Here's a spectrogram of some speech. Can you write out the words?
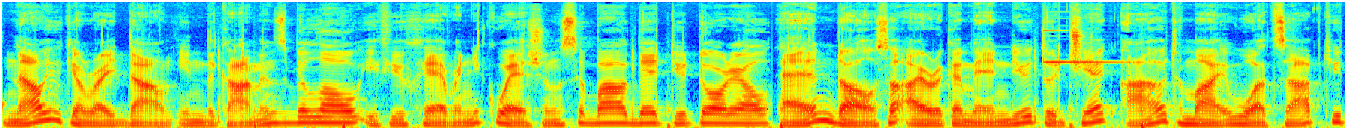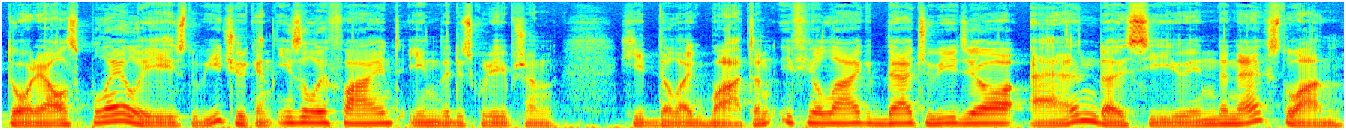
Now you can write down in the comments below if you have any questions about that tutorial and also I recommend you to check out my WhatsApp tutorials playlist which you can easily find in the description. Hit the like button if you liked that video and I see you in the next one.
